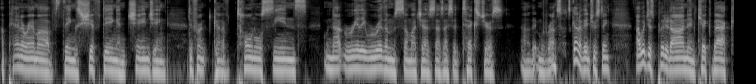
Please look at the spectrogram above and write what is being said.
a panorama of things shifting and changing, different kind of tonal scenes, not really rhythms so much as, as I said, textures uh, that move around. So it's kind of interesting. I would just put it on and kick back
